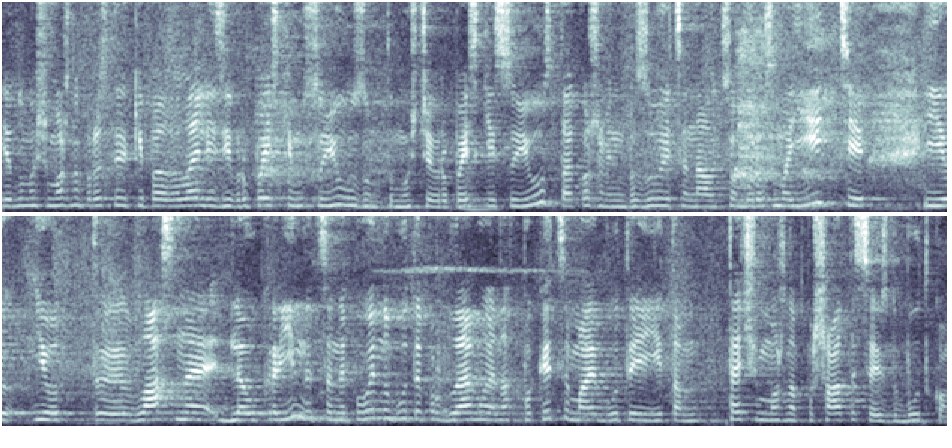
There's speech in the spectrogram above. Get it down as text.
Я думаю, що можна провести такі паралелі з Європейським Союзом, тому що Європейський Союз також він базується на цьому розмаїтті. І, і от власне для України це не повинно бути проблемою. Навпаки, це має бути її там те, чим можна пишатися і здобутком.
